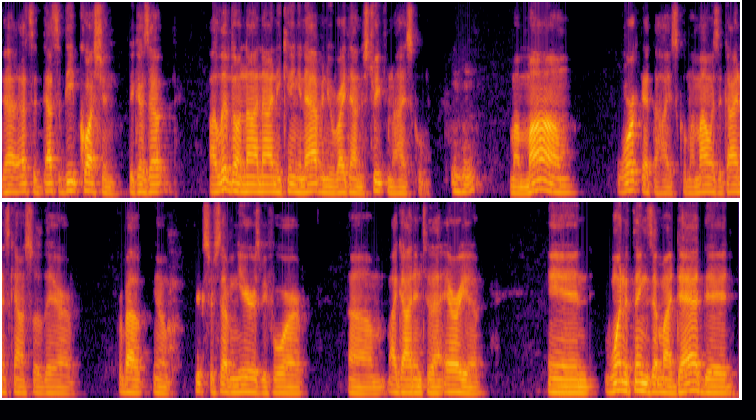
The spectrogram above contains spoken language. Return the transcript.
that, that's a that's a deep question because I, I lived on 990 Kenyon Avenue, right down the street from the high school. Mhm. My mom worked at the high school. My mom was a guidance counselor there for about you know six or seven years before um, I got into that area. And one of the things that my dad did,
